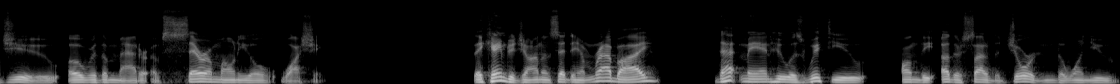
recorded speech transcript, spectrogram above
Jew over the matter of ceremonial washing. They came to John and said to him, Rabbi, that man who was with you on the other side of the Jordan, the one you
